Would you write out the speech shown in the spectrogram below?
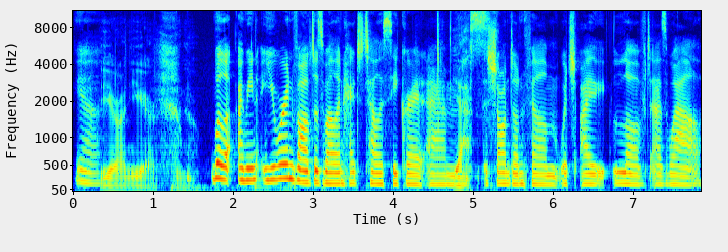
Yeah. year on year. You know. Well, I mean, you were involved as well in How to Tell a Secret, um, Yes. the Shaun Dunne film, which I loved as well.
